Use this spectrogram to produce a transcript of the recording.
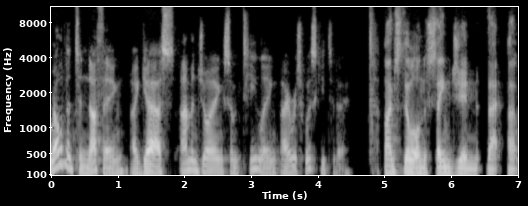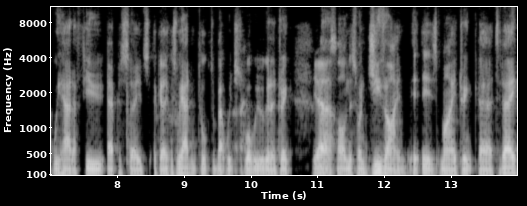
relevant to nothing, I guess. I'm enjoying some Teeling Irish whiskey today. I'm still on the same gin that uh, we had a few episodes ago because we hadn't talked about which what we were going to drink Yes. uh, on this one. G-Vine is my drink uh, today.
